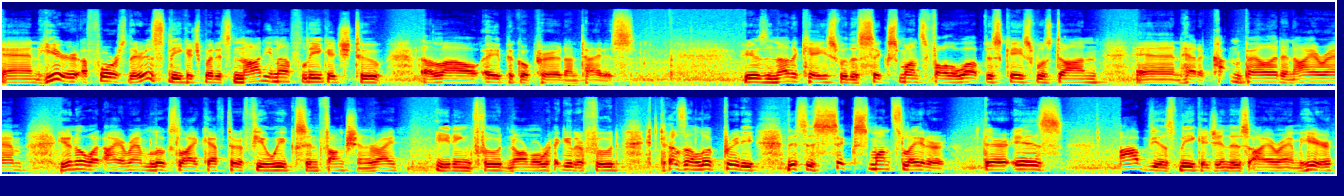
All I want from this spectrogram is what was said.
and here, of course, there is leakage, but it's not enough leakage to allow apical periodontitis. Here's another case with a six months follow-up. This case was done and had a cotton pellet and IRM. You know what IRM looks like after a few weeks in function, right? Eating food, normal, regular food. It doesn't look pretty. This is six months later. There is obvious leakage in this IRM here,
